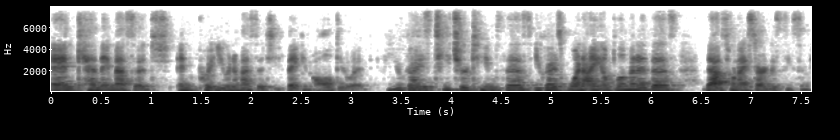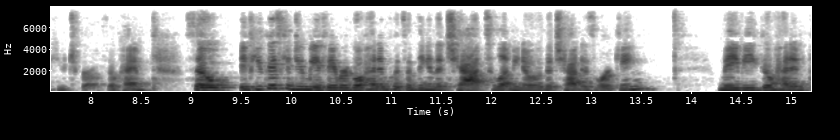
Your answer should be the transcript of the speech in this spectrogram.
And can they message and put you in a message? They can all do it. You guys teach your teams this. You guys, when I implemented this, that's when I started to see some huge growth. Okay. So if you guys can do me a favor, go ahead and put something in the chat to let me know the chat is working. Maybe go ahead and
